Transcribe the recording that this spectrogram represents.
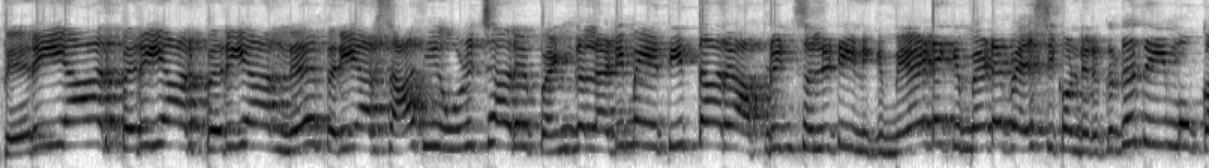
பெரியார் பெரியார் பெரியார்னு பெரியார் சாதியை ஒழிச்சாரு பெண்கள் அடிமையை தீர்த்தாரு அப்படின்னு சொல்லிட்டு இன்னைக்கு மேடைக்கு மேடை பேசி கொண்டிருக்கிறது திமுக.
